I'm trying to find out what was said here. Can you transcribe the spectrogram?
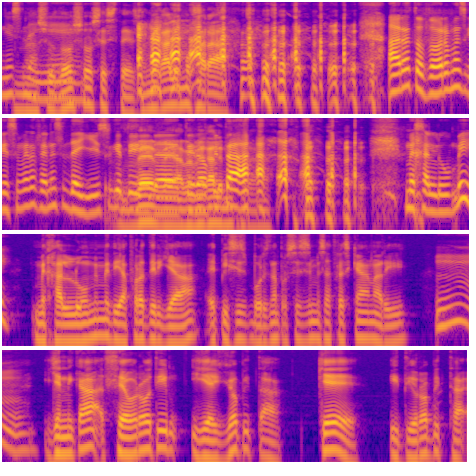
μια συνταγή; Να σου δώσω όσε θε. Με μεγάλη μου χαρά. Άρα το δώρο μας για σήμερα θα είναι συνταγή σου για την Βέβαια, τυρόπιτα. με χαλούμι; Με χαλούμι, με διάφορα τυριά. Επίσης μπορείς να προσθέσεις μέσα φρέσκια αναρί. Mm. Γενικά θεωρώ ότι η αιγιόπιτα και η τυρόπιτα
